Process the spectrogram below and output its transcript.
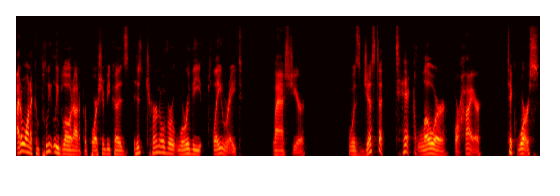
I don't want to completely blow it out of proportion because his turnover worthy play rate last year was just a tick lower or higher tick worse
